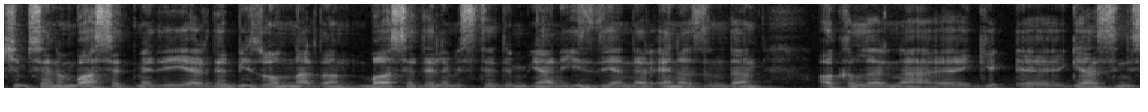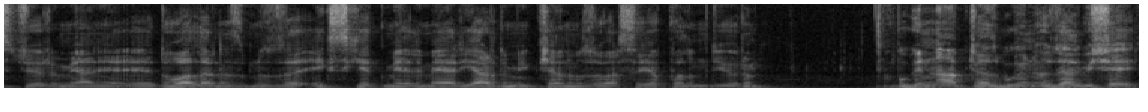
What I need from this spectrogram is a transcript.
kimsenin bahsetmediği yerde biz onlardan bahsedelim istedim. Yani izleyenler en azından akıllarına e, e, gelsin istiyorum. Yani e, dualarınızı eksik etmeyelim. Eğer yardım imkanımız varsa yapalım diyorum. Bugün ne yapacağız? Bugün özel bir şey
